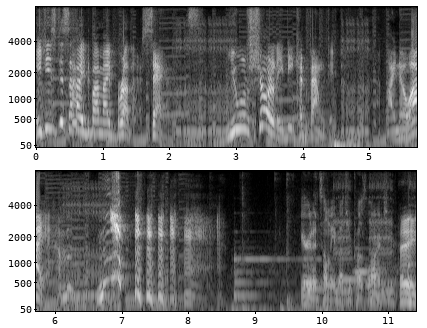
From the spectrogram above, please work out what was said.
It is decided by my brother, Sans. You will surely be confounded. I know I am. You're gonna tell me about your puzzle, aren't you? Hey,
